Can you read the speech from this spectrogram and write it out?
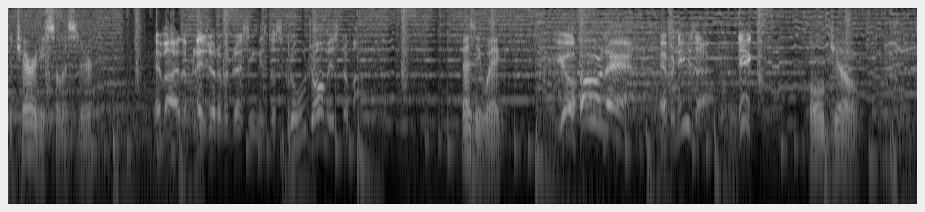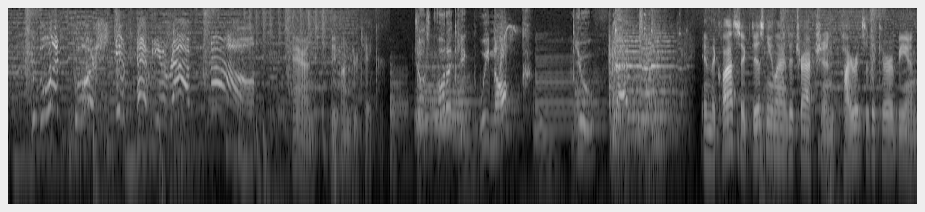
the charity solicitor. Have I the pleasure of addressing Mr. Scrooge or Mr. Miles? Fezziwig. Yo ho there! Ebenezer! Dick! Old Joe. What poor stiff have you robbed now? And The Undertaker. Just for a kick we knock. You fat. In the classic Disneyland attraction, Pirates of the Caribbean,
